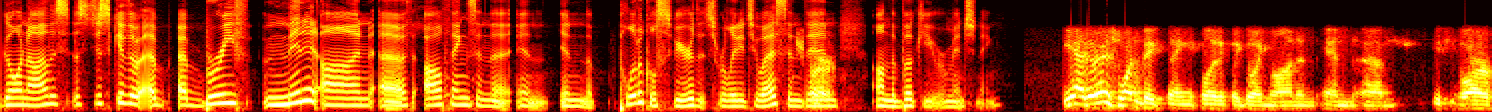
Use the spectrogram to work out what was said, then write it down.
going on. Let's, let's just give a, a, a brief minute on uh, all things in the in in the political sphere that's related to us, and then on the book you were mentioning. Yeah, there is one big thing politically going on, and and um, if you are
